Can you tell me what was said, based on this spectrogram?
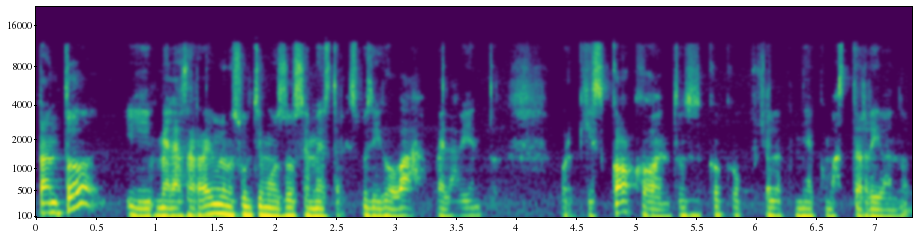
tanto y me las arreglo en los últimos dos semestres. Pues digo, va, me la aviento. Porque es Coco, entonces Coco pues, yo la tenía como hasta arriba, ¿no?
